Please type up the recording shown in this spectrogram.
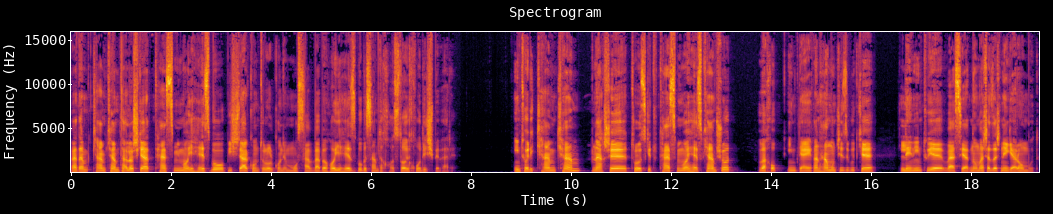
بعدم کم کم تلاش کرد تصمیمای حزب رو بیشتر کنترل کنه مصوبه های حزب رو به سمت خواستای خودش ببره. اینطوری کم کم نقش تروسکی تو تصمیمای حزب کم شد و خب این دقیقا همون چیزی بود که لنین توی نامش ازش نگران بود.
